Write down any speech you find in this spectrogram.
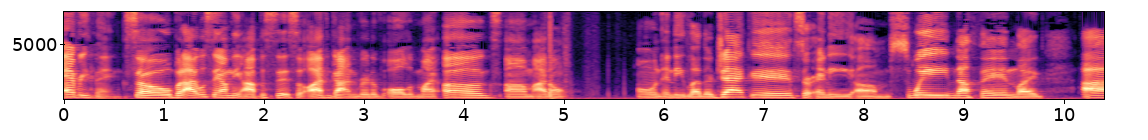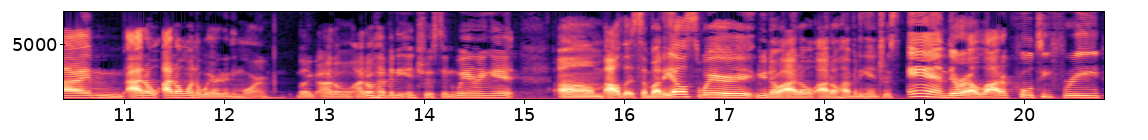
everything. So, but I will say I'm the opposite. So I've gotten rid of all of my Uggs. Um, I don't own any leather jackets or any um suede, nothing like I'm I don't I don't want to wear it anymore. Like I don't I don't have any interest in wearing it. Um, I'll let somebody else wear it. You know, I don't I don't have any interest. And there are a lot of cruelty free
